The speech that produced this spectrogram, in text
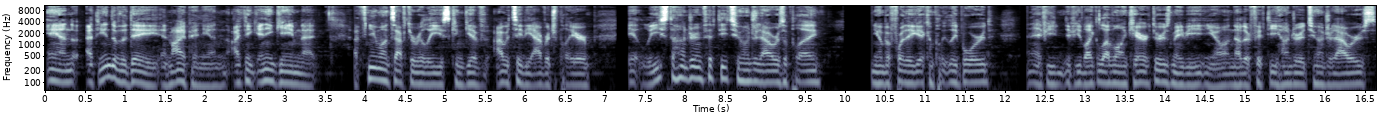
And at the end of the day, in my opinion, I think any game that a few months after release can give, I would say, the average player at least 150, 200 hours of play, you know, before they get completely bored. And if you if you like leveling characters, maybe you know another 50, 100, 200 hours.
